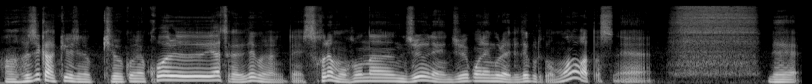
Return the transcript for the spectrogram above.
あの、藤川球児の記録をね、超えるやつが出てくるなんて、それもそんな10年、15年ぐらい出てくると思わなかったですね。で、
